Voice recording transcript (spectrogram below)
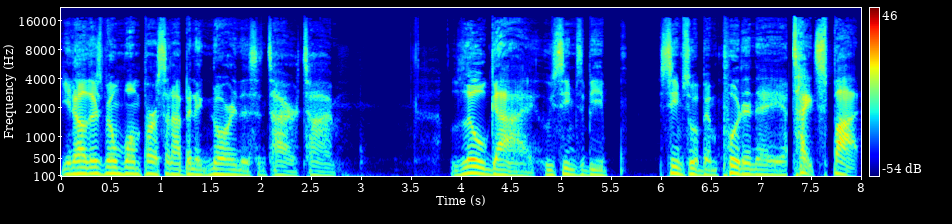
You know, there's been one person I've been ignoring this entire time. Little guy who seems to be seems to have been put in a tight spot.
